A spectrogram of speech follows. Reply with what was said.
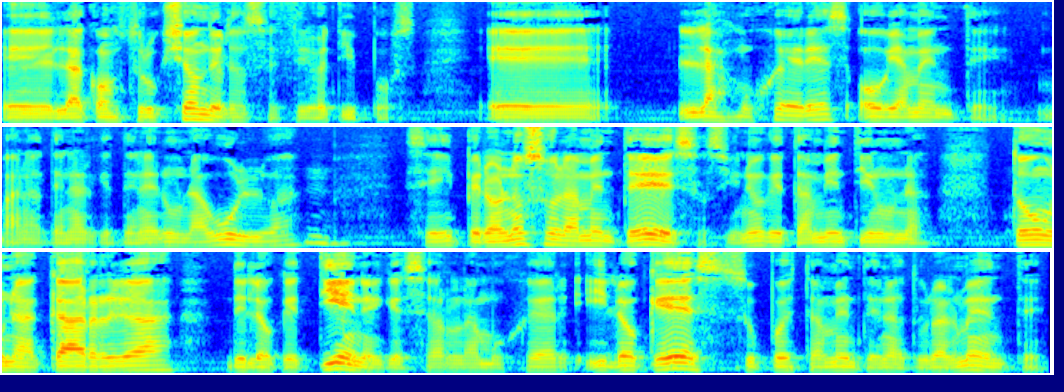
la construcción de los estereotipos. las mujeres, obviamente, van a tener que tener una vulva. Mm. ¿Sí? pero no solamente eso, sino que también tiene una, toda una carga de lo que tiene que ser la mujer y lo que es supuestamente naturalmente.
